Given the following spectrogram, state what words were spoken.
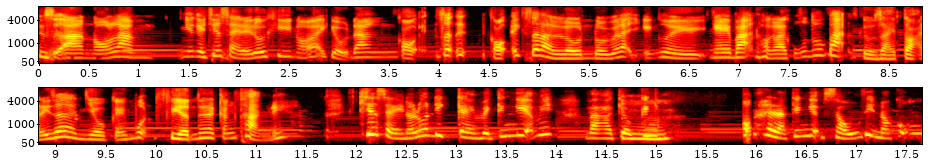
Thực sự là nó làm những cái chia sẻ đấy đôi khi nó lại kiểu đang có rất có ích rất là lớn đối với lại những cái người nghe bạn hoặc là cũng giúp bạn kiểu giải tỏa đi rất là nhiều cái muộn phiền hay là căng thẳng ấy chia sẻ nó luôn đi kèm về kinh nghiệm ấy và kiểu ừ. kinh nghiệm tốt hay là kinh nghiệm xấu thì nó cũng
